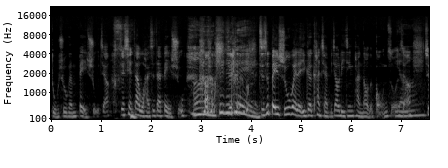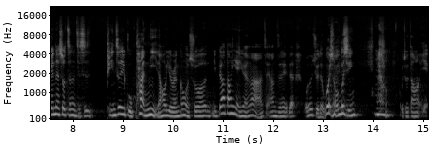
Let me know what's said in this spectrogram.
读书跟背书这样，就现在我还是在背书。嗯、对对 对，只是背书为了一个看起来比较离经叛道的工作这样。所以那时候真的只是。凭着一股叛逆，然后有人跟我说：“你不要当演员啦，怎样之类的。”我就觉得为什么不行？然后我就当了演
